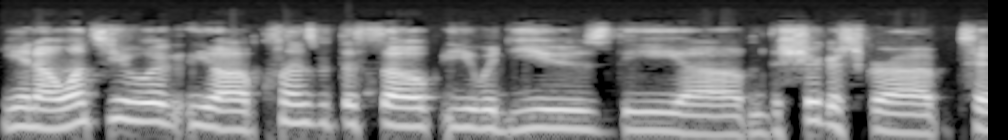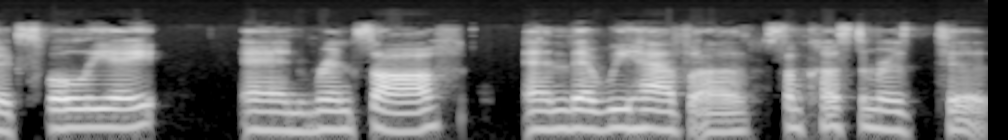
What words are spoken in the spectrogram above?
you know, once you would you know, cleanse with the soap, you would use the um, the sugar scrub to exfoliate and rinse off. And then we have uh, some customers to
